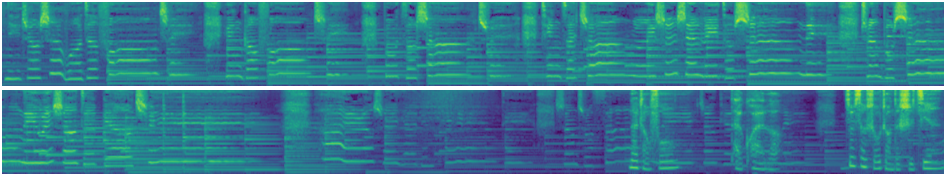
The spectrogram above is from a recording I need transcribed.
你就是我的风景，云高风轻，不走下去，停在这里，视线里都是你，全部是你微笑的表情。那场风太快了，就像手掌的时间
